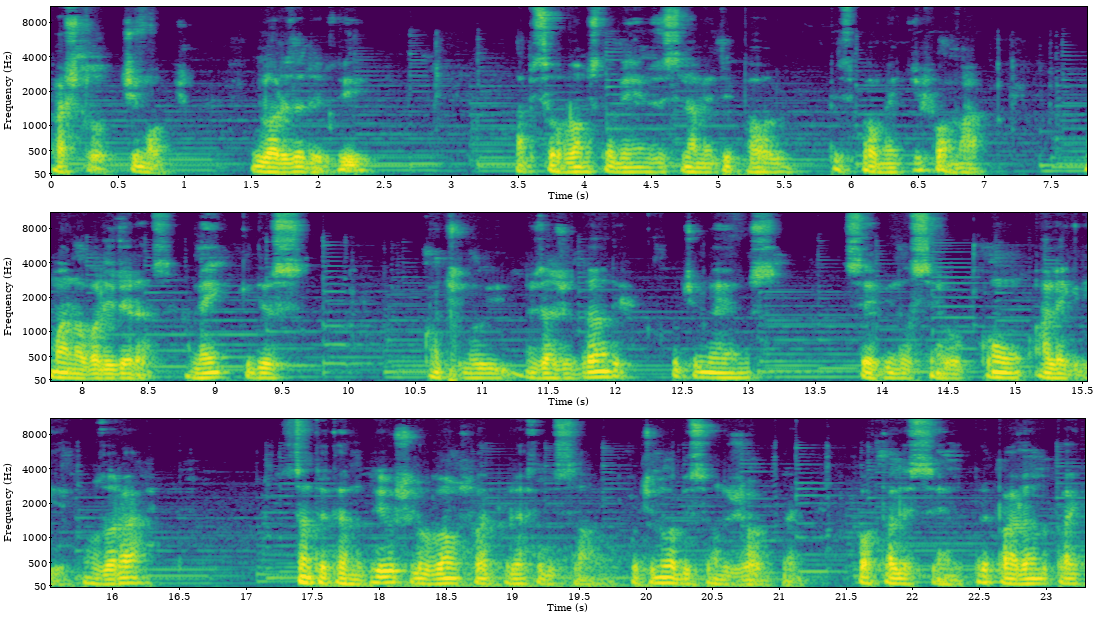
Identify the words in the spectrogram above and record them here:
pastor Timóteo. Glórias a Deus. E absorvamos também os ensinamentos de Paulo, principalmente de formar uma nova liderança. Amém? Que Deus continue nos ajudando e continuemos servindo ao Senhor com alegria. Vamos orar? Santo Eterno Deus, te louvamos, Pai, por esta lição. Continua abençoando o jovem, Pai, fortalecendo, preparando, Pai,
